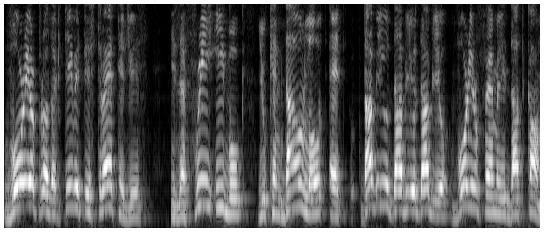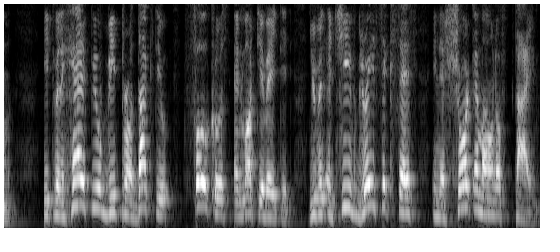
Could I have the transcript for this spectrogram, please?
Warrior Productivity Strategies is a free ebook you can download at www.warriorfamily.com. It will help you be productive, focused, and motivated. You will achieve great success in a short amount of time.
